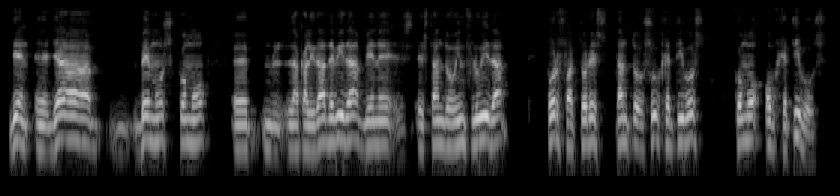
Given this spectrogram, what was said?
Bien, eh, ya vemos cómo eh, la calidad de vida viene estando influida por factores tanto subjetivos como objetivos.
